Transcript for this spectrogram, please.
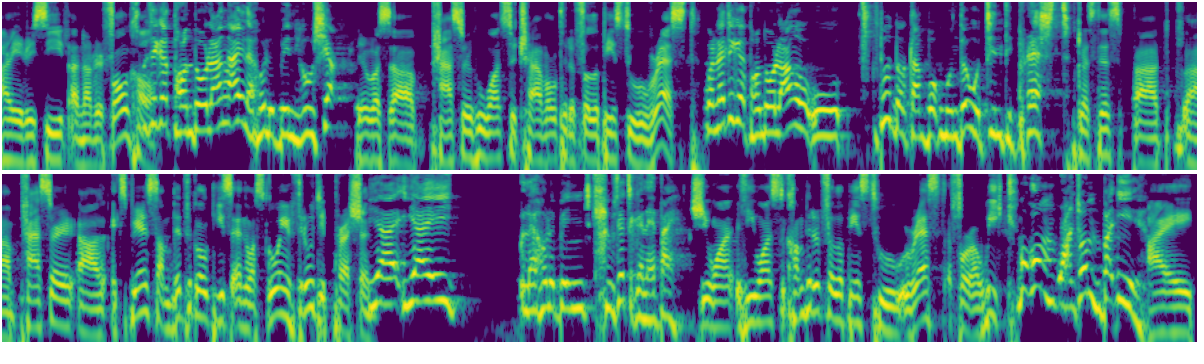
I received another phone call. There was a pastor who wants to travel to the Philippines to rest. Because this uh, uh, pastor uh, experienced some difficulties and was going through depression she want, he wants to come to the Philippines to rest for a week. I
